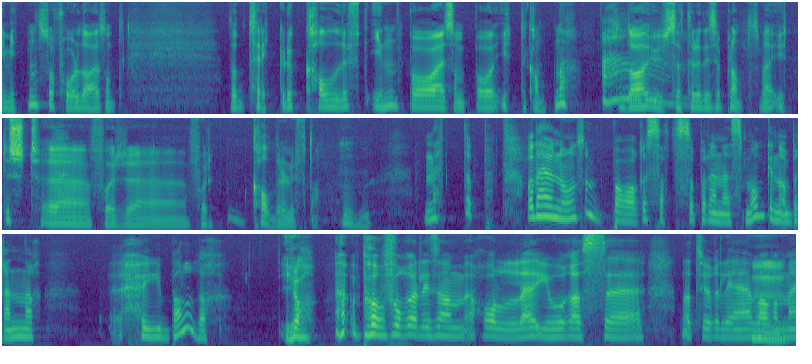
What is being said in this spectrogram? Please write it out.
i midten, så får du da et sånt Da trekker du kald luft inn på, liksom på ytterkantene. Så da utsetter du disse plantene som er ytterst, eh, for, eh, for kaldere luft. da. Nettopp. Og det er jo noen som bare satser på denne smoggen og brenner eh, høyballer. Ja, Bare for å liksom holde jordas eh, naturlige varme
